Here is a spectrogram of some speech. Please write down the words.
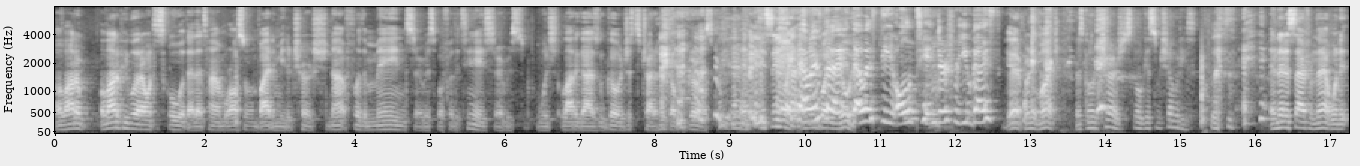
A lot of a lot of people that I went to school with at that time were also inviting me to church, not for the main service, but for the teenage service, which a lot of guys would go just to try to hook up with girls. And it seemed like That was everybody knew the it. that was the old Tinder for you guys. Yeah, pretty much. Let's go to church. Let's go get some shorties. and then aside from that, when it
